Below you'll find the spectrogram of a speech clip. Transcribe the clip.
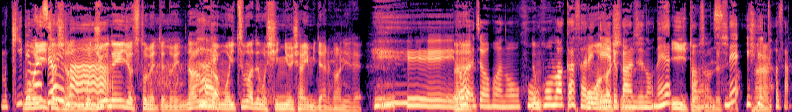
ももう聞いてますよ、ういい年なの。今。もう10年以上勤めてるのに、なんかもういつまでも新入社員みたいな感じで。へえ、ねあじゃあ、あの、ほでもほんわかされている感じのね。いい伊藤さんですよね。いい伊はい藤さん。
